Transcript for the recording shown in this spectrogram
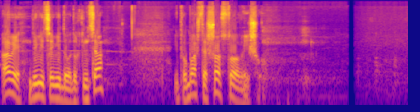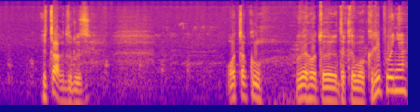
А ви дивіться відео до кінця і побачите, що з того вийшло. І так, друзі, отаку виготовив таке кріплення.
